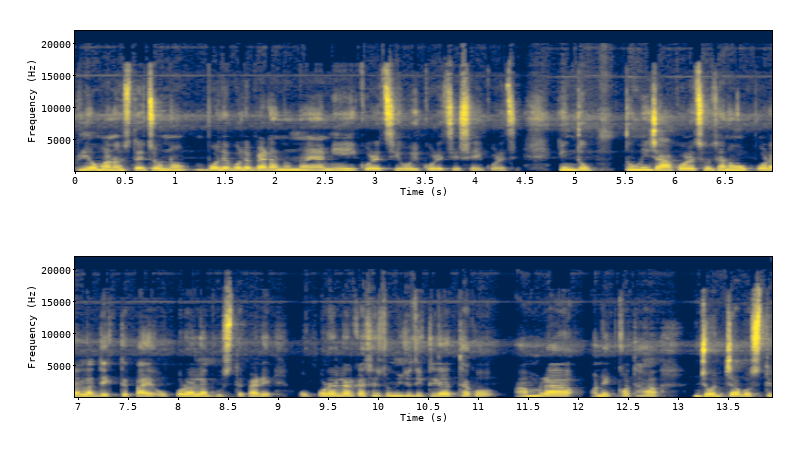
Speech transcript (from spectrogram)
প্রিয় মানুষদের জন্য বলে বলে বেড়ানো নয়, আমি এই করেছি, ওই করেছি, সেই করেছি। কিন্তু তুমি যা করেছ যেন ওপরওয়ালা দেখতে পায়, ওপরওয়ালা বুঝতে পারে। ওপরওয়ালার কাছে তুমি যদি ক্লিয়ার থাকো, আমরা অনেক কথা জোর জাবস্তি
